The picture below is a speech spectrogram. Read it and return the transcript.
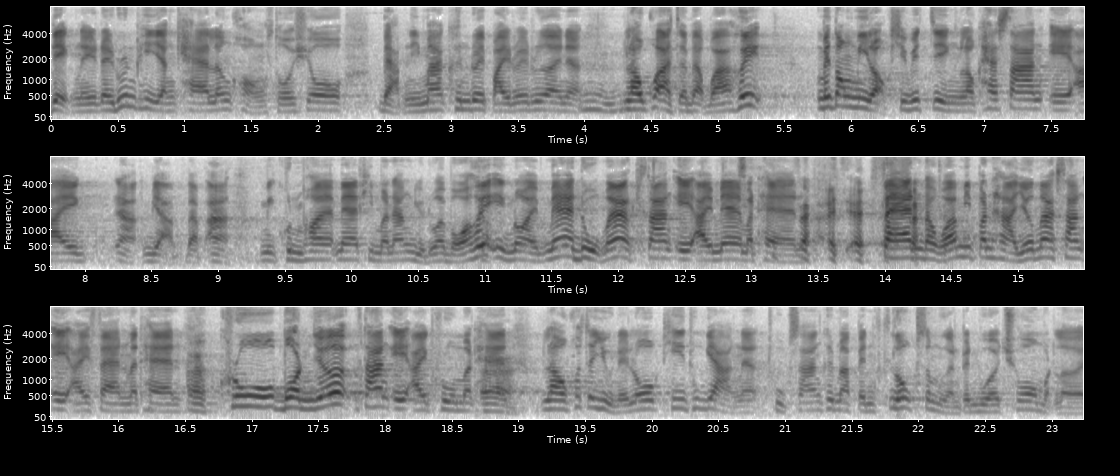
เด็กในในรุ่นพี่ยังแคร์เรื่องของโซเชียลแบบนี้มากขึ้นด้วยไปเรื่อยๆเนี่ยเราก็อาจจะแบบว่าเฮ้ย ไม่ต้องมีหรอกชีวิตจริง เราแค่สร้าง AI อะแบบแบบอะมีคุณพ่อแม่พี่มานั่งอยู่ด้วย บอกว่าเฮ้ยอีกหน่อยแม่ดุมากสร้าง AI แม่มาแทน แฟนแบบว่ามีปัญหาเยอะมากสร้าง AI แฟนมาแทน ครูบ่นเยอะสร้าง AI ครูมาแทนเออเราก็จะอยู่ในโลกที่ทุกอย่างเนี่ยถูกสร้างขึ้นมาเป็นโลกเสมือนเป็น virtual หมดเลย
